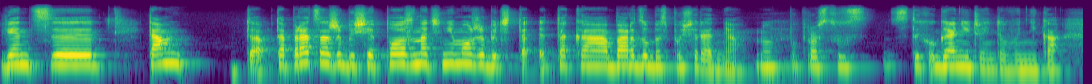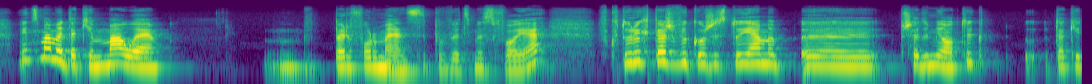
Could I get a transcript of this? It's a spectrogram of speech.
więc y, tam ta, ta praca, żeby się poznać, nie może być ta, taka bardzo bezpośrednia. No, po prostu z, z tych ograniczeń to wynika. Więc mamy takie małe performance, powiedzmy swoje, w których też wykorzystujemy y, przedmioty, takie,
